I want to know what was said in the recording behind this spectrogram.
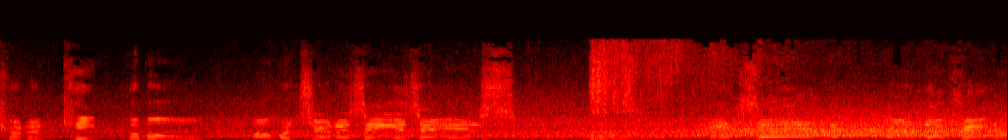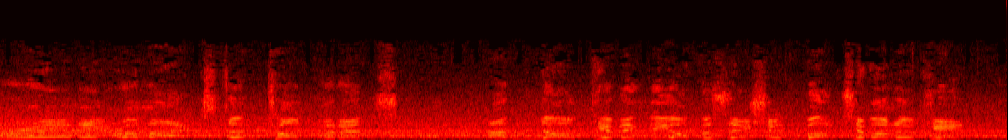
Couldn't keep the ball. Opportunity it is. It's in. They're looking really relaxed and confident and not giving the opposition much of a look in.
